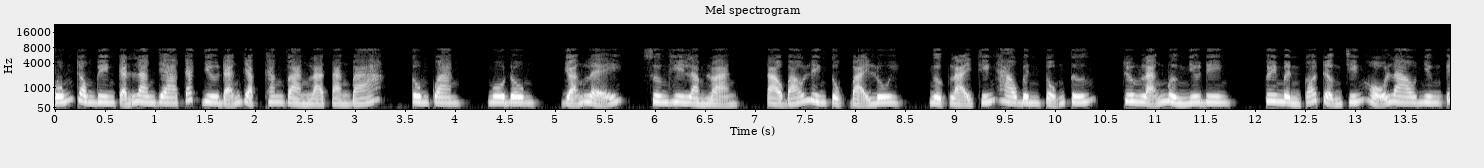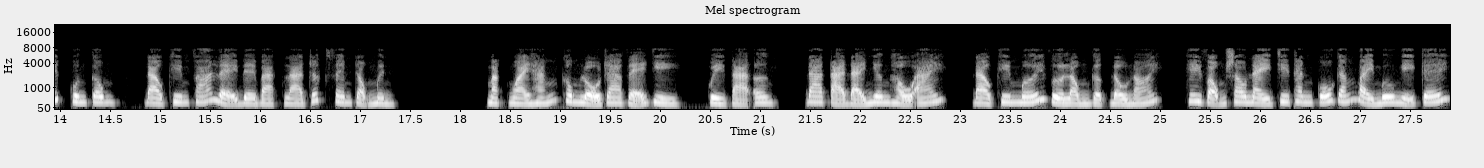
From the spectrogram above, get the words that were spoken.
Vốn trong biên cảnh Lan Gia các dư đảng giặc khăn vàng là Tàn Bá, Tôn Quang, Ngô Đôn, Doãn Lễ, xương Hy làm loạn, Tào Báo liên tục bại lui, ngược lại khiến hao binh tổn tướng, Trương Lãng mừng như điên, tuy mình có trận chiến hổ lao nhưng ít quân công, Đào Kim phá lệ đề bạc là rất xem trọng mình. Mặt ngoài hắn không lộ ra vẻ gì, quỳ tạ ơn, đa tạ đại nhân hậu ái, Đào Kim mới vừa lòng gật đầu nói, hy vọng sau này Chi Thanh cố gắng bày mưu nghĩ kế,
